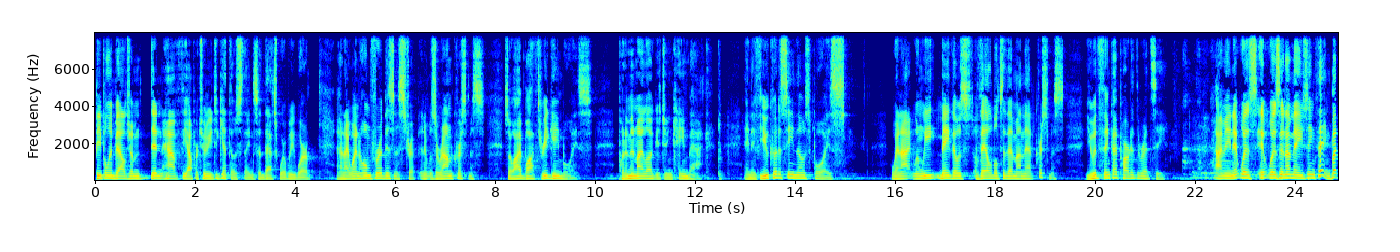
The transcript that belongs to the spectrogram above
People in Belgium didn't have the opportunity to get those things, and that's where we were. And I went home for a business trip, and it was around Christmas. So I bought three Game Boys, put them in my luggage, and came back. And if you could have seen those boys, when, I, when we made those available to them on that Christmas, you would think I parted the Red Sea. I mean, it was, it was an amazing thing. But,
